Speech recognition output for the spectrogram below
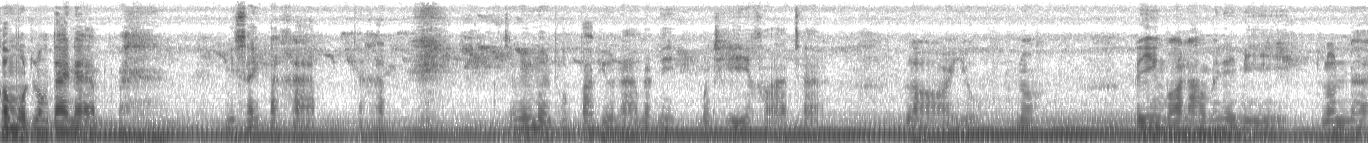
ก็มุดลงใต้น้ำ มีใส่ปลาคาร์ฟนะครับ จะไม่เหมือนพวกปลาผิวน้ำแบบนี้ บางทีเขาอาจจะลอยอยู่เนาะ และยิ่งบ่อเราไม่ได้มีล้นน้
